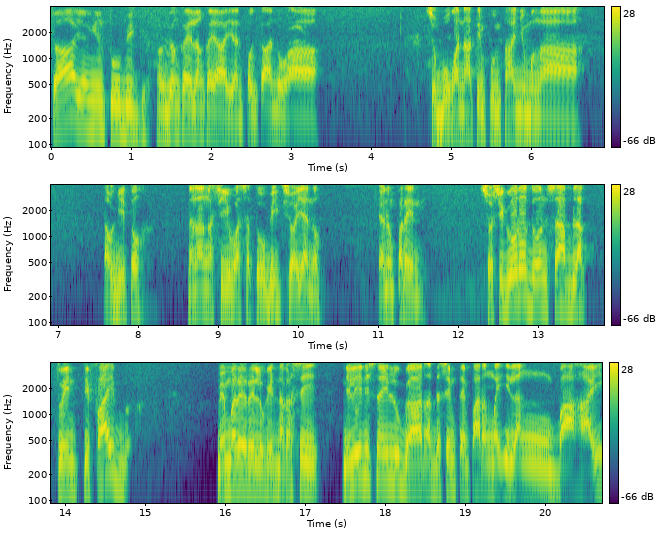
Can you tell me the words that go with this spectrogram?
Sayang yung tubig. Hanggang kailan kaya yan? Pagka ano, ah, subukan natin puntahan yung mga tawag dito, nangangasiwa sa tubig. So ayan oh. Ganun pa rin. So siguro doon sa block 25, may marirelocate na kasi nilinis na yung lugar at the same time parang may ilang bahay,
